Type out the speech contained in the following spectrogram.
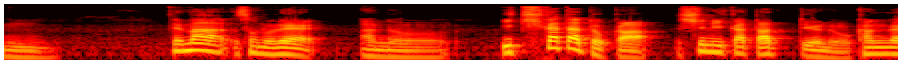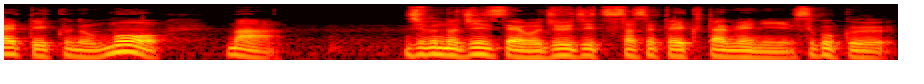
うん。で、まあそのね、あの、生き方とか死に方っていうのを考えていくのも、まあ自分の人生を充実させていくためにすごく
